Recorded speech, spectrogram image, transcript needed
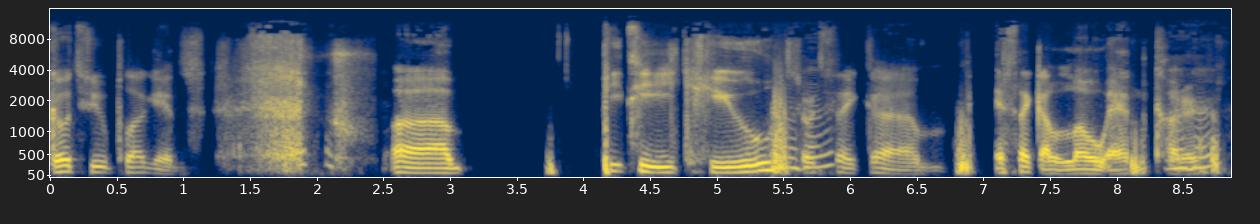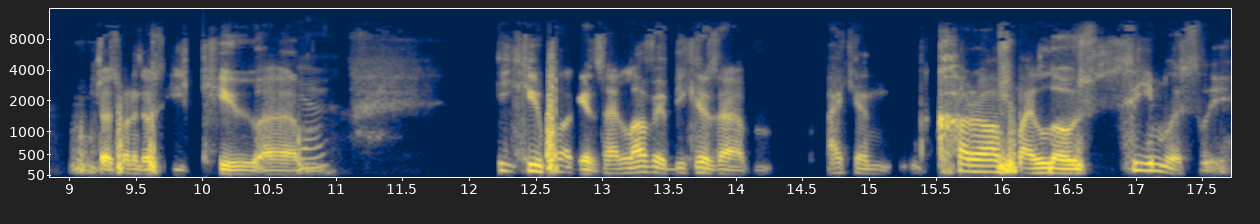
go to plugins. um, PTEQ. Mm-hmm. So it's mm-hmm. like um, it's like a low end cutter. Mm-hmm. So it's one of those EQ um, yeah. EQ plugins. I love it because um, I can cut off my lows seamlessly.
